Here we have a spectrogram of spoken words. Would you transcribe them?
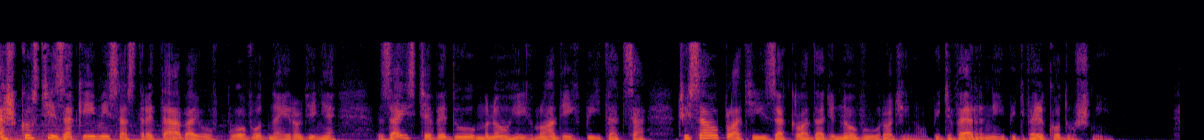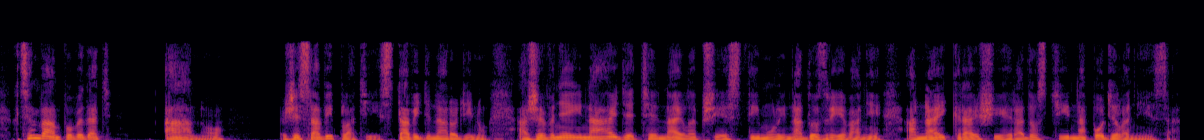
Ťažkosti, za kými sa stretávajú v pôvodnej rodine, zaiste vedú mnohých mladých pýtať sa, či sa oplatí zakladať novú rodinu, byť verný, byť veľkodušný. Chcem vám povedať áno, že sa vyplatí staviť na rodinu a že v nej nájdete najlepšie stimuly na dozrievanie a najkrajšie radosti na podelenie sa.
